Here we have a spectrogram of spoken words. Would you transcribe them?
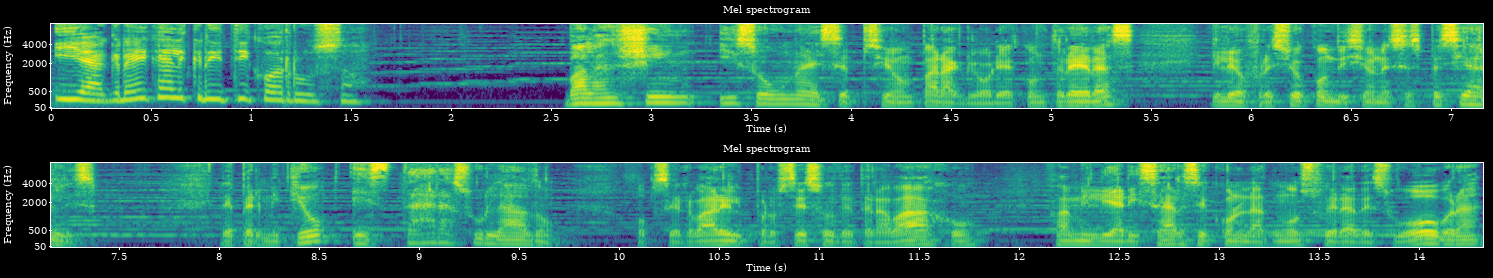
Y agrega el crítico ruso. Balanchine hizo una excepción para Gloria Contreras y le ofreció condiciones especiales. Le permitió estar a su lado, observar el proceso de trabajo, familiarizarse con la atmósfera de su obra,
